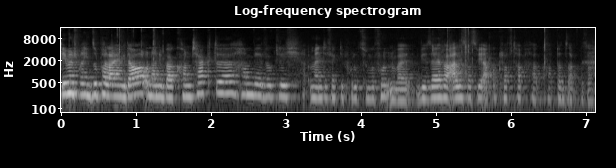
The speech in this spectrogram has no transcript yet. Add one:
dementsprechend super lange gedauert und dann über Kontakte haben wir wirklich im Endeffekt die Produktion gefunden, weil wir selber alles, was wir abgeklopft haben, habt uns abgesagt.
